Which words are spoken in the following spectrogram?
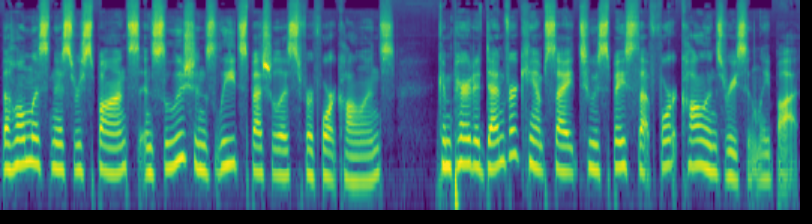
the homelessness response and solutions lead specialist for Fort Collins, compared a Denver campsite to a space that Fort Collins recently bought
